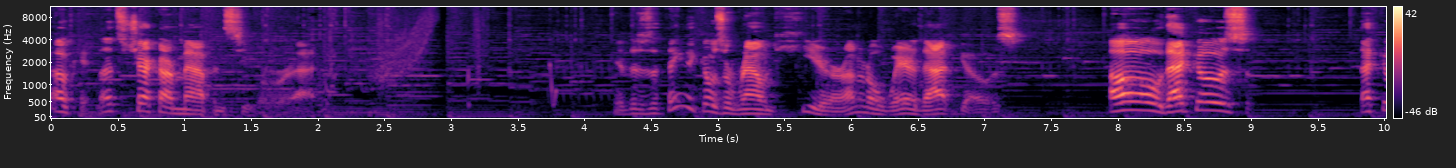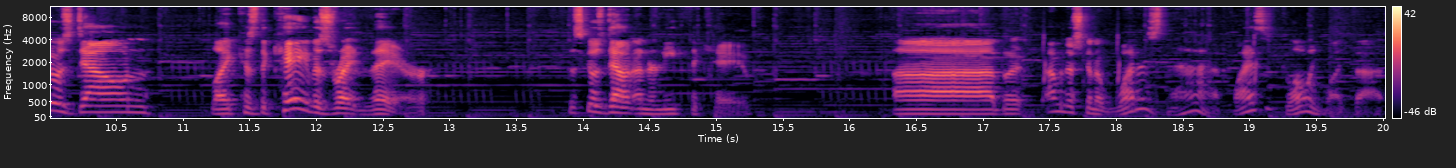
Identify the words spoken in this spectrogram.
Okay, let's check our map and see where we're at. Yeah, there's a thing that goes around here. I don't know where that goes. Oh, that goes... That goes down... Like, because the cave is right there. This goes down underneath the cave. Uh, but I'm just gonna... What is that? Why is it glowing like that?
